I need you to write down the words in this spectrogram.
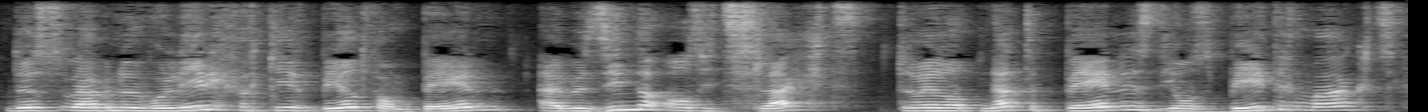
Dus we hebben een volledig verkeerd beeld van pijn en we zien dat als iets slecht, terwijl dat net de pijn is die ons beter maakt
